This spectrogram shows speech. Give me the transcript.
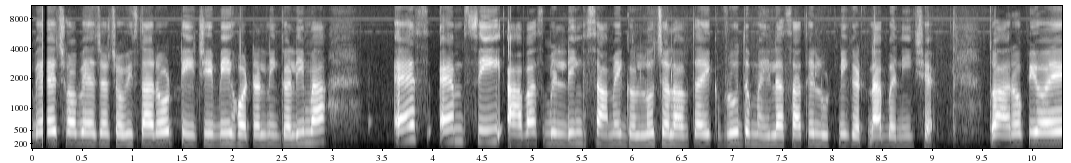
બે છ બે હજાર ચોવીસના રોજ ટીજીબી હોટલની ગલીમાં એસએમસી આવાસ બિલ્ડિંગ સામે ગલ્લો ચલાવતા એક વૃદ્ધ મહિલા સાથે લૂંટની ઘટના બની છે. તો આરોપીઓએ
